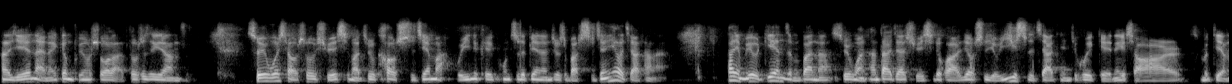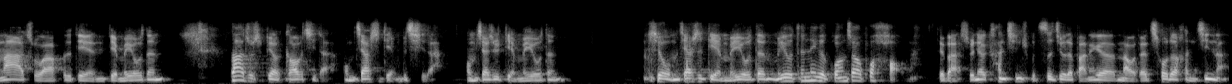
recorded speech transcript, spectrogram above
啊，爷爷奶奶更不用说了，都是这个样子。所以我小时候学习嘛，就是靠时间嘛，唯一的可以控制的变量就是把时间要加上来。那也没有电怎么办呢？所以晚上大家学习的话，要是有意识的家庭，就会给那个小孩什么点蜡烛啊，或者点点煤油灯。蜡烛是比较高级的，我们家是点不起的，我们家就点煤油灯。所以我们家是点煤油灯，煤油灯那个光照不好嘛，对吧？所以你要看清楚字，就得把那个脑袋凑得很近了，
